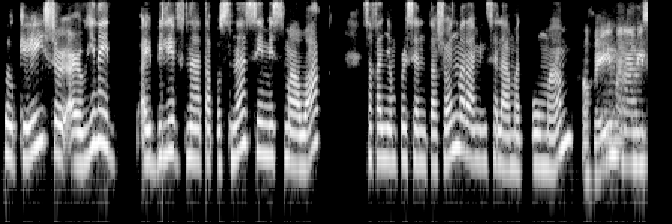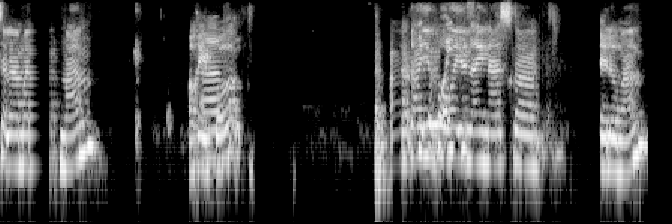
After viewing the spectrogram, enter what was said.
Okay, Sir Arwin, I, I believe na tapos na si Miss Mawak sa kanyang presentasyon. Maraming salamat po, ma'am. Okay, maraming salamat, ma'am. Okay Um, po. At tayo po po ay- ngayon ay nasa... Hello, ma'am?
